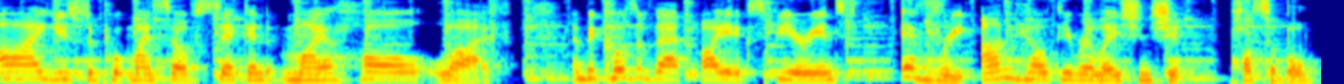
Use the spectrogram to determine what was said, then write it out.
I used to put myself second my whole life. And because of that, I experienced every unhealthy relationship possible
